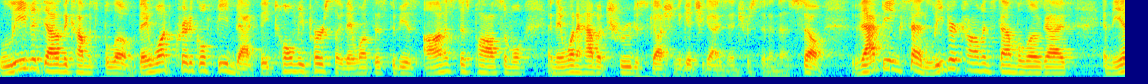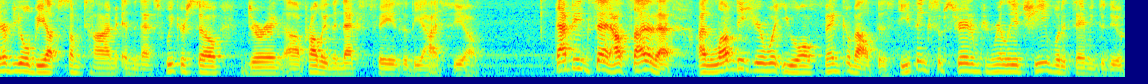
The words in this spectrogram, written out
leave it down in the comments below. They want critical feedback. They told me personally they want this to be as honest as possible and they want to have a true discussion to get you guys interested in this. So, that being said, leave your comments down below, guys, and the interview will be up sometime in the next week or so during uh, probably the next phase of the ICO. That being said, outside of that, I'd love to hear what you all think about this. Do you think Substratum can really achieve what it's aiming to do?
